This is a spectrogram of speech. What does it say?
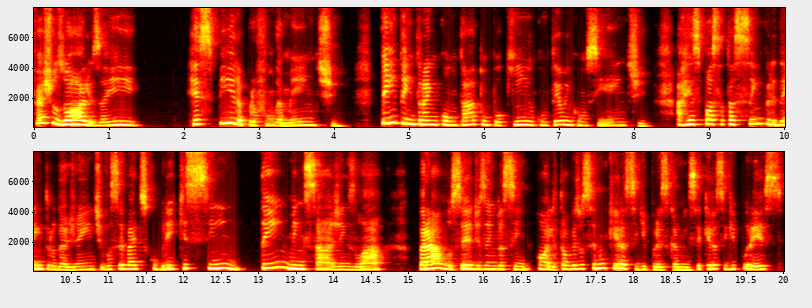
Fecha os olhos aí, respira profundamente, tenta entrar em contato um pouquinho com o teu inconsciente. A resposta está sempre dentro da gente. Você vai descobrir que sim, tem mensagens lá para você dizendo assim: olha, talvez você não queira seguir por esse caminho, você queira seguir por esse.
